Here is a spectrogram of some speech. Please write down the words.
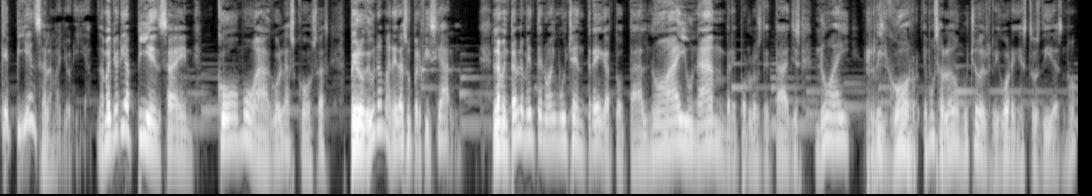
¿qué piensa la mayoría? La mayoría piensa en cómo hago las cosas, pero de una manera superficial. Lamentablemente no hay mucha entrega total, no hay un hambre por los detalles, no hay rigor. Hemos hablado mucho del rigor en estos días, ¿no?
